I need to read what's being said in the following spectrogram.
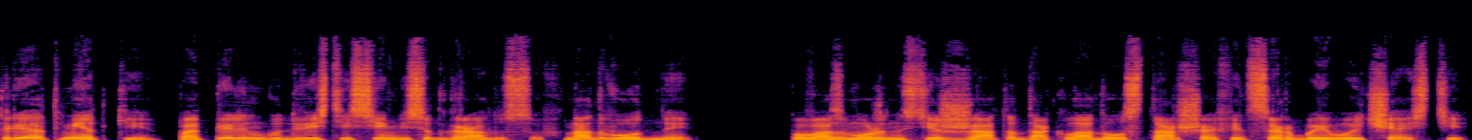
Три отметки, по пеленгу 270 градусов, надводные. По возможности сжато докладывал старший офицер боевой части.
